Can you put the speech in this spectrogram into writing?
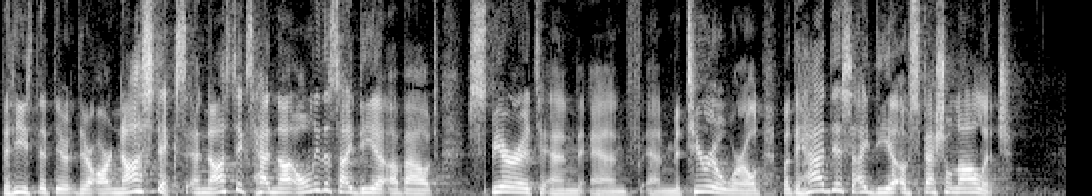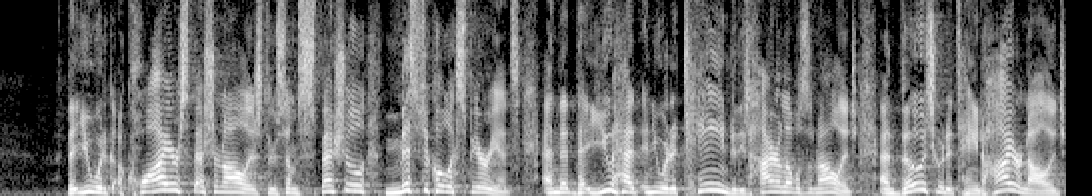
that, he's, that there, there are Gnostics, and Gnostics had not only this idea about spirit and, and, and material world, but they had this idea of special knowledge that you would acquire special knowledge through some special mystical experience and that, that you had and you would attain to these higher levels of knowledge and those who had attained higher knowledge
